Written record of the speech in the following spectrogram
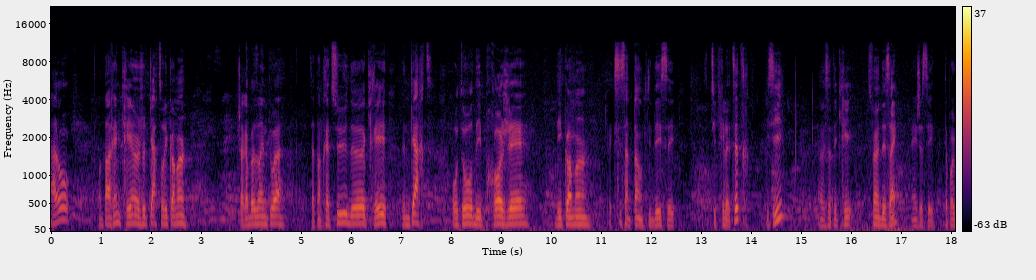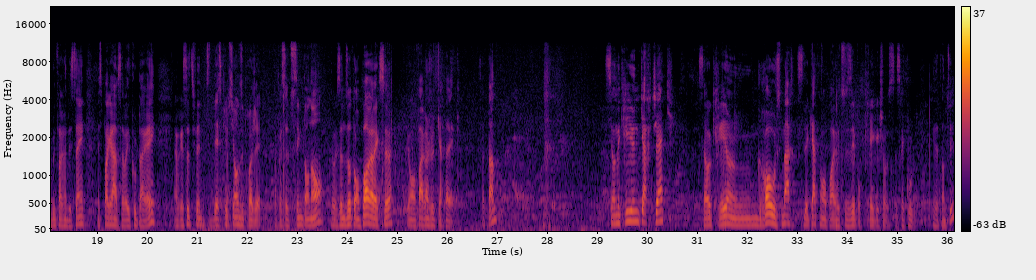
Allô? On est en train de créer un jeu de cartes sur les communs. J'aurais besoin de toi. Ça tenterait-tu de créer une carte autour des projets des communs? Fait que si ça te tente, l'idée c'est tu écris le titre ici. Ça, tu écris, tu fais un dessin. Hein, je sais, tu n'as pas le goût de faire un dessin, mais c'est pas grave, ça va être cool pareil. Après ça, tu fais une petite description du projet. Après ça, tu signes ton nom. Après ça, nous autres, on part avec ça, puis on va faire un jeu de cartes avec. Ça te tente? Si on écrit une carte chaque, ça va créer une grosse marque de cartes qu'on va pouvoir utiliser pour créer quelque chose. Ça serait cool. Ça tente-tu?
